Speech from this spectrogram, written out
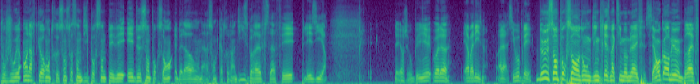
pour jouer en hardcore entre 170% de PV et 200%. Et ben là, on a 190. Bref, ça fait plaisir. D'ailleurs, j'ai oublié. Voilà, herbalisme. Voilà, s'il vous plaît. 200% donc d'increase maximum life, c'est encore mieux. Bref,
